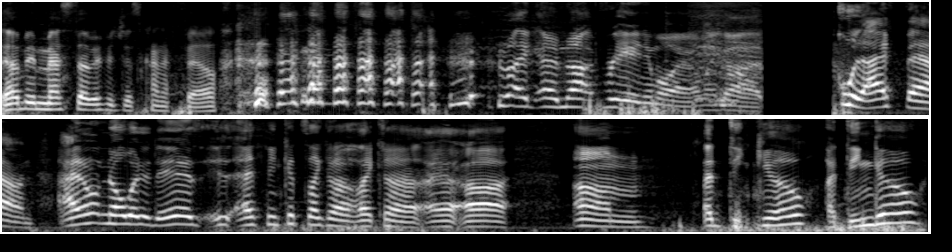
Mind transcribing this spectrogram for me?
That would be messed up if it just kind of fell. like, I'm not free anymore. Oh my god. Look what I found. I don't know what it is. I think it's like a, like a, a, uh, um, a dingo? A dingo?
